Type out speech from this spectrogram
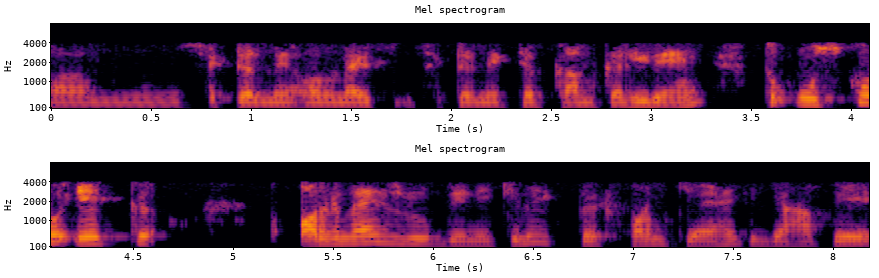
सेक्टर में ऑर्गेनाइज सेक्टर में जब काम कर ही रहे हैं तो उसको एक ऑर्गेनाइज रूप देने के लिए एक प्लेटफॉर्म किया है कि जहाँ पे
